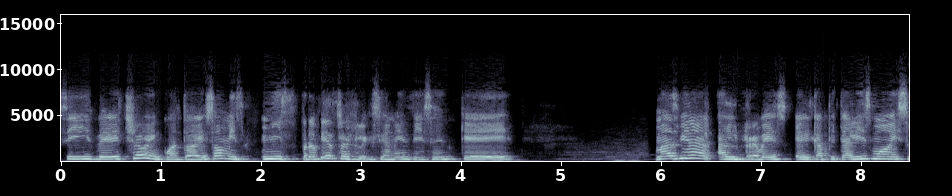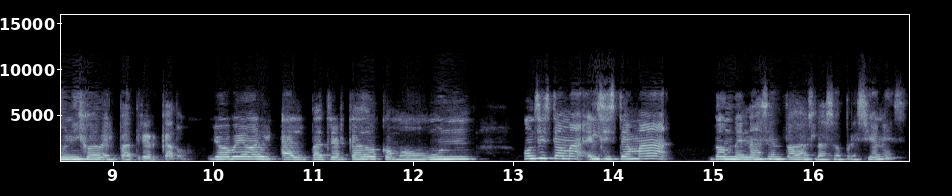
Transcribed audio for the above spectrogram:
Sí, de hecho, en cuanto a eso, mis, mis propias reflexiones dicen que más bien al, revés, el capitalismo es un hijo del patriarcado. Yo veo al, patriarcado como un, un sistema, el sistema donde nacen todas las opresiones.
